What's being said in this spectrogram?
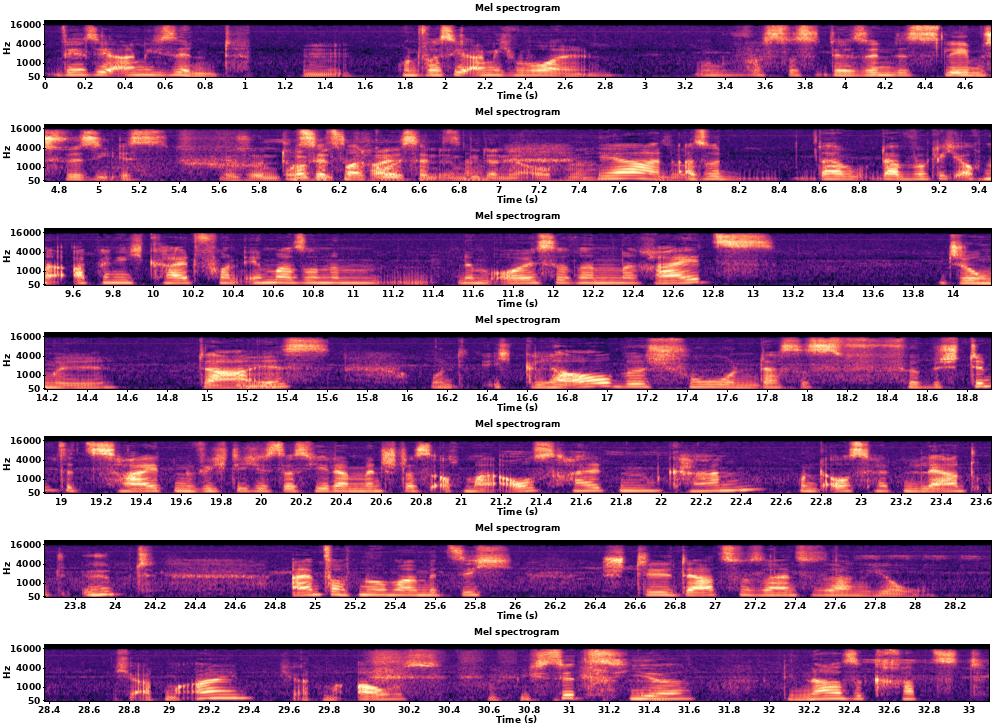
wer sie eigentlich sind Hm. Und was sie eigentlich wollen und was das, der Sinn des Lebens für sie ist. Ja, so ein Teufelskreis irgendwie sein. dann ja auch, ne? Ja, also da, da wirklich auch eine Abhängigkeit von immer so einem, einem äußeren Reizdschungel da Mhm. ist. Und ich glaube schon, dass es für bestimmte Zeiten wichtig ist, dass jeder Mensch das auch mal aushalten kann und aushalten lernt und übt. Einfach nur mal mit sich still da zu sein, zu sagen, jo, Ich atme ein, ich atme aus. Ich sitze hier, die Nase kratzt.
